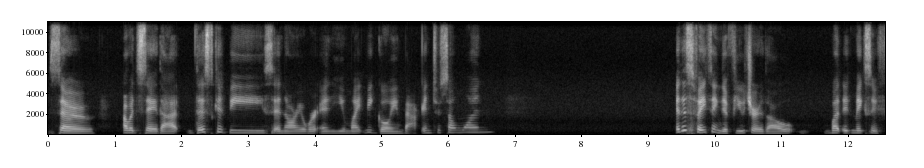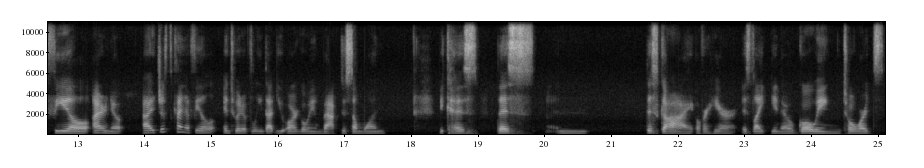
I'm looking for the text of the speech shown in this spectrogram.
So I would say that this could be scenario wherein you might be going back into someone. It is facing the future though, but it makes me feel I don't know. I just kind of feel intuitively that you are going back to someone because this this guy over here is like, you know, going towards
